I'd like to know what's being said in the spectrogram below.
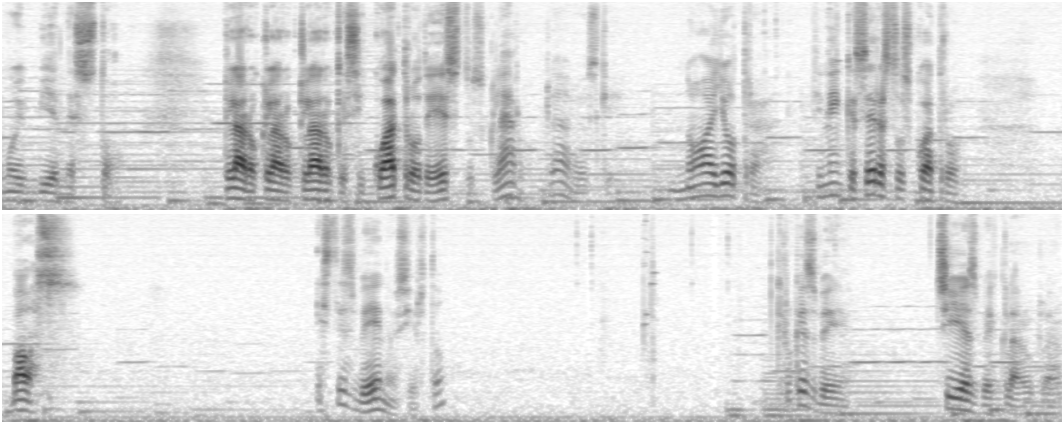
muy bien esto. Claro, claro, claro que sí. Cuatro de estos, claro, claro, es que no hay otra. Tienen que ser estos cuatro. Vamos. Este es B, ¿no es cierto? Creo que es B. Sí, es B, claro, claro.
